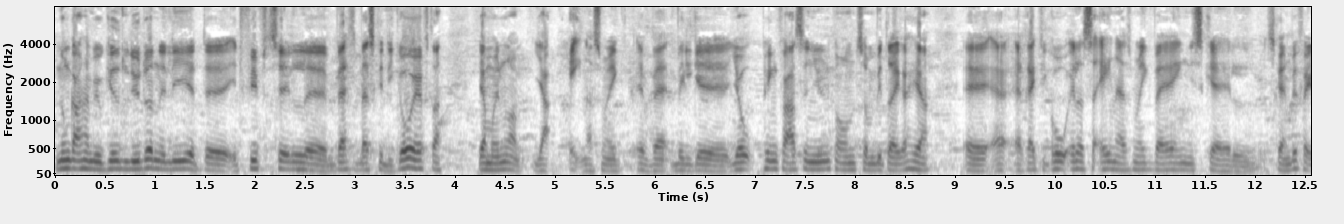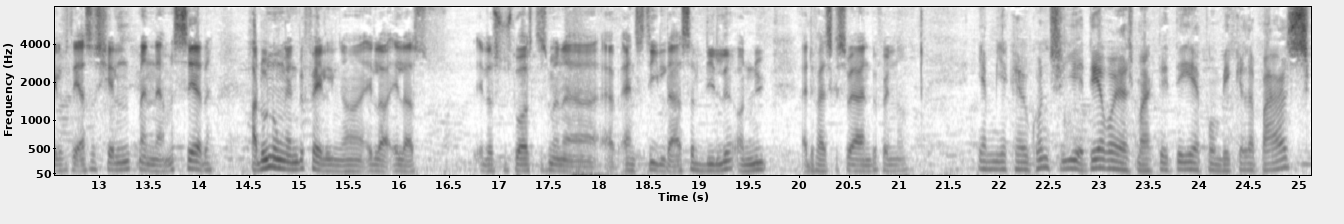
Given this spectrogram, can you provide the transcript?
nogle gange har vi jo givet lytterne lige et, øh, et fif til, øh, hvad, hvad skal de gå efter. Jeg må indrømme, jeg aner som ikke, øh, hvad, hvilke... Jo, Pink Farce Unicorn, som vi drikker her, er, er rigtig god. Ellers så aner jeg som ikke, hvad jeg egentlig skal, skal anbefale, for det er så sjældent, man nærmest ser det. Har du nogle anbefalinger, eller, eller, eller synes du også, det simpelthen er, er en stil, der er så lille og ny, at det faktisk er svært at anbefale noget? Jamen, jeg kan jo kun sige, at der, hvor jeg smagte det, det er på Michael Bars,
